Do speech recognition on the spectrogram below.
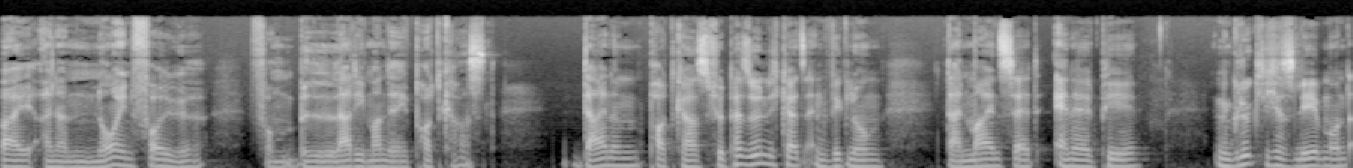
bei einer neuen Folge vom Bloody Monday Podcast, deinem Podcast für Persönlichkeitsentwicklung, dein Mindset, NLP, ein glückliches Leben und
